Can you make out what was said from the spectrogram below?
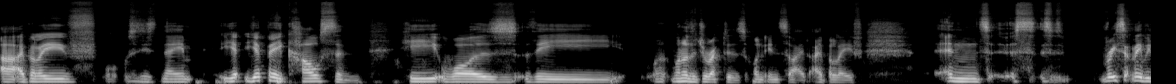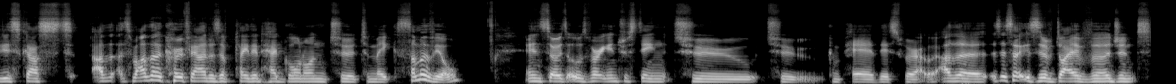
Uh, I believe what was his name? Ye- Jeppe Carlsen. He was the one of the directors on Inside, I believe. And s- recently, we discussed other, some other co-founders of Playdead had gone on to to make Somerville, and so it was very interesting to to compare this with other it's a sort of divergent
